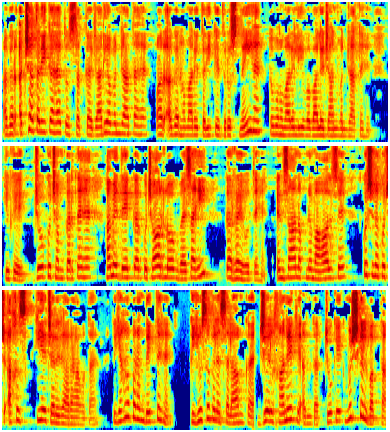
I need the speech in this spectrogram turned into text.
اگر اچھا طریقہ ہے تو صدقہ جاریہ بن جاتا ہے۔ اور اگر ہمارے طریقے درست نہیں ہے تو وہ ہمارے لیے وبال جان بن جاتے ہیں۔ کیونکہ جو کچھ ہم کرتے ہیں، ہمیں دیکھ کر کچھ اور لوگ ویسا ہی کر رہے ہوتے ہیں۔ انسان اپنے ماحول سے کچھ نہ کچھ اخذ کیے چلے جا رہا ہوتا ہے۔ تو یہاں پر ہم دیکھتے ہیں کہ یوسف علیہ السلام کا جیل خانے کے اندر جو کہ ایک مشکل وقت تھا،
